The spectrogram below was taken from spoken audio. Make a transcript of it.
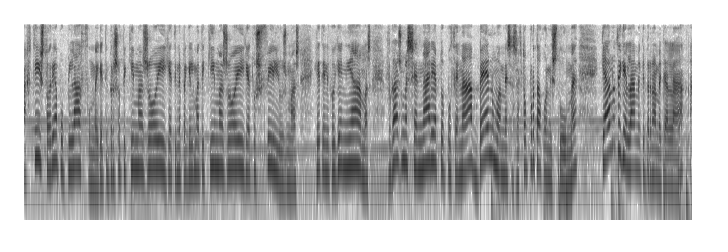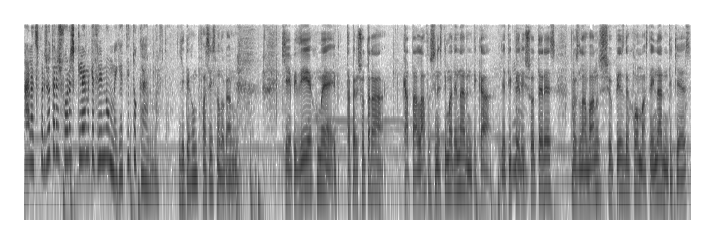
αυτή η ιστορία που πλάθουμε για την προσωπική μας ζωή, για την επαγγελματική μας ζωή, για τους φίλους μας, για την οικογένειά μας. Βγάζουμε σενάρια από το πουθενά, μπαίνουμε μέσα σε αυτό, πρωταγωνιστούμε και άλλοτε γελάμε και περνάμε καλά, αλλά τις περισσότερες φορές κλαίμε και θρυνούμε. Γιατί το κάνουμε αυτό; Γιατί έχουμε αποφασίσει να το κάνουμε. Και επειδή έχουμε τα περισσότερα κατά λάθος συναισθήματα είναι αρνητικά. Γιατί οι Ναι. περισσότερες προσλαμβάνωσει οι οποίες δεχόμαστε είναι αρνητικές,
